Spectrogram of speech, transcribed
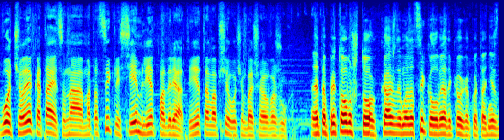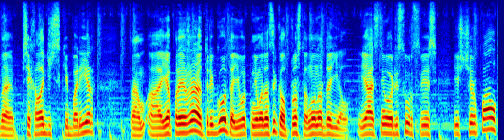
Вот человек катается на мотоцикле 7 лет подряд, и это вообще очень большая уважуха. Это при том, что каждый мотоцикл у меня такой какой-то, не знаю, психологический барьер. Там, а я проезжаю три года, и вот мне мотоцикл просто ну, надоел. Я с него ресурс весь исчерпал.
